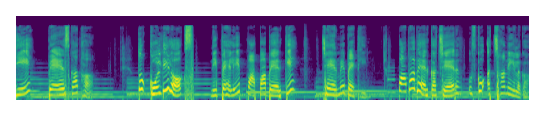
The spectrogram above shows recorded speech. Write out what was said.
ये बेयर्स का था। तो गोल्डी लॉक्स ने पहले पापा बेयर के चेयर में बैठी। पापा बैर का चेयर उसको अच्छा नहीं लगा।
